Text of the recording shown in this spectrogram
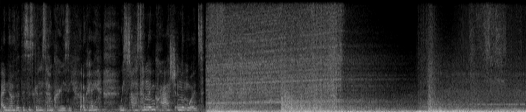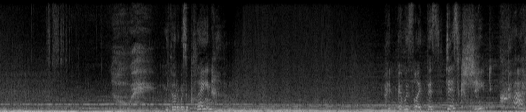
I know that this is gonna sound crazy, okay? We saw something crash in the woods. No way. We thought it was a plane. It, was like this disc shaped craft.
